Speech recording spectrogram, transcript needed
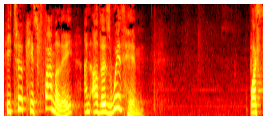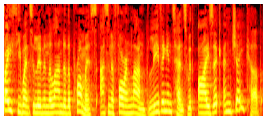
He took his family and others with him. By faith he went to live in the land of the promise as in a foreign land, leaving in tents with Isaac and Jacob,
